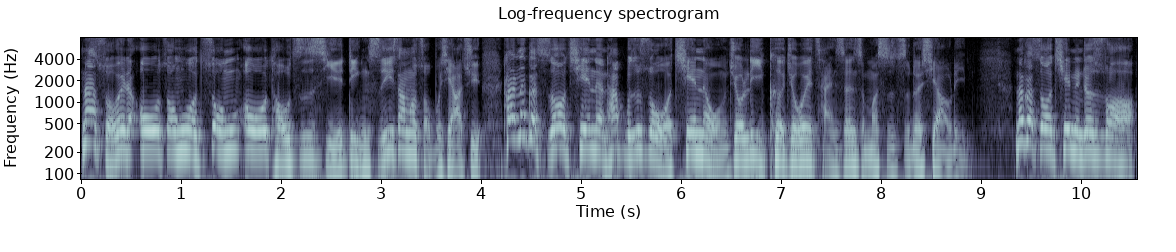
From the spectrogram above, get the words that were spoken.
那所谓的欧中或中欧投资协定，实际上都走不下去。他那个时候签的，他不是说我签了，我们就立刻就会产生什么实质的效力。那个时候签的，就是说哈，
